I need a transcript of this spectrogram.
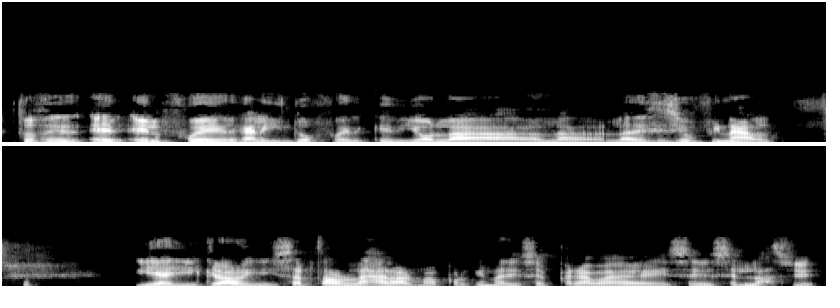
Entonces, él, él fue, el Galindo fue el que dio la, la, la decisión final y allí, claro, y saltaron las alarmas porque nadie se esperaba ese desenlace.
